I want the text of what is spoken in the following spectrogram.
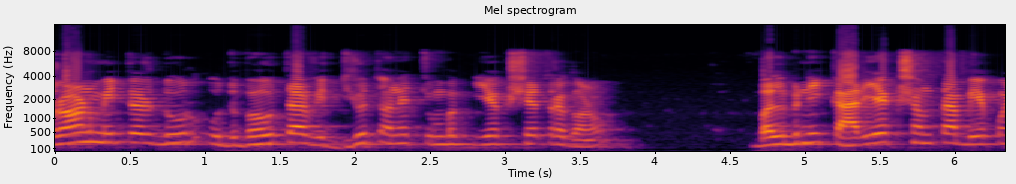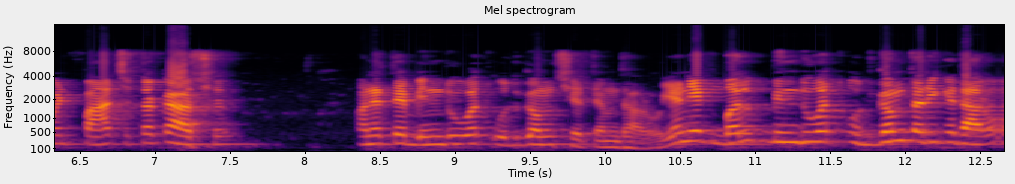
ત્રણ મીટર દૂર ઉદ્ભવતા વિદ્યુત અને ચુંબકીય ક્ષેત્ર ગણો. બલ્બની કાર્યક્ષમતા બે પોઈન્ટ પાંચ ટકા છે અને તે બિંદુવત ઉદ્ગમ છે તેમ ધારો. યાની એક બલ્બ બિંદુવત ઉદ્ગમ તરીકે ધારો.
